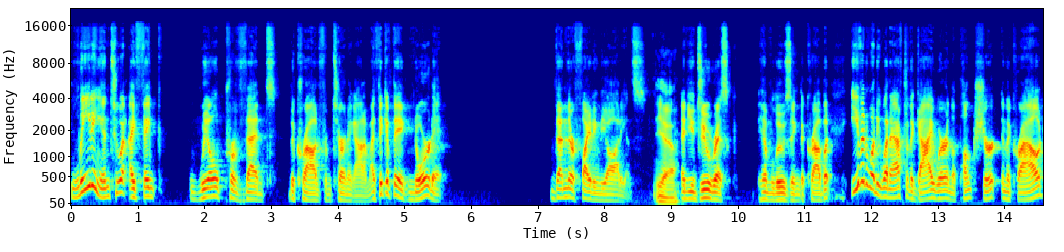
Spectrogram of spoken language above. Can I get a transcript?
leading into it, I think will prevent the crowd from turning on him. I think if they ignored it, then they're fighting the audience. Yeah. And you do risk him losing the crowd. But even when he went after the guy wearing the punk shirt in the crowd,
